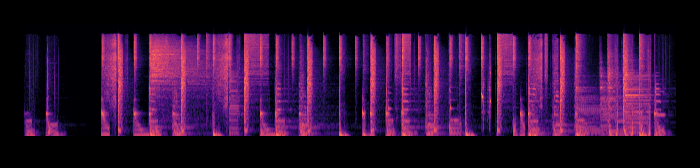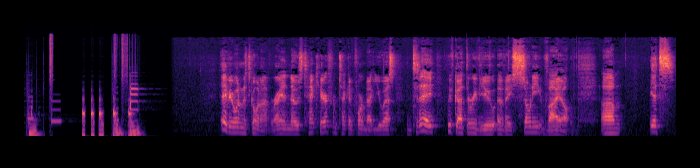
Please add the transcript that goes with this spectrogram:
Hey everyone, what's going on? Ryan Knows Tech here from TechInform.us, and today we've got the review of a Sony Vaio. Um, it's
